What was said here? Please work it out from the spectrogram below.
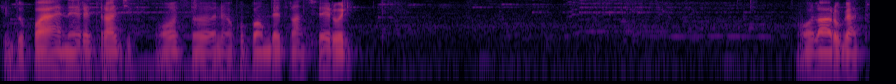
Și după aia ne retragem. O să ne ocupăm de transferuri. O la rugat.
